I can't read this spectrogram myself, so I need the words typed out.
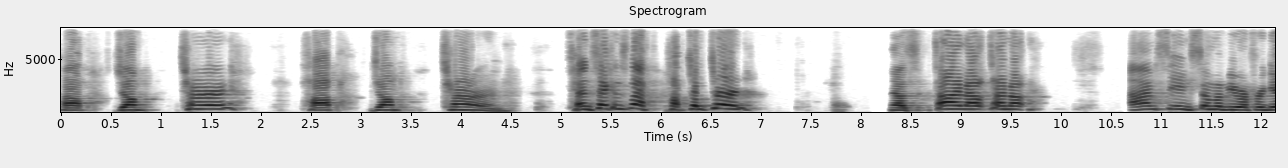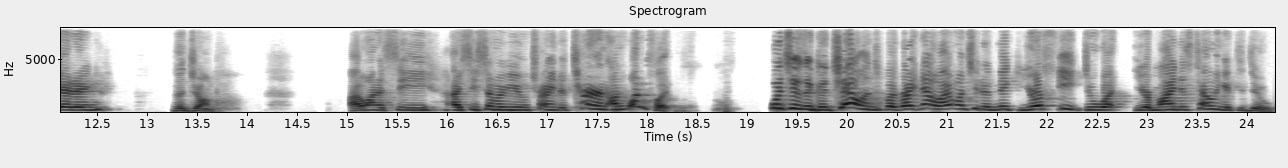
Hop, jump, turn, hop, jump, turn. 10 seconds left. Hop, jump, turn. Now, time out, time out. I'm seeing some of you are forgetting the jump. I want to see, I see some of you trying to turn on one foot which is a good challenge. But right now, I want you to make your feet do what your mind is telling it to do.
